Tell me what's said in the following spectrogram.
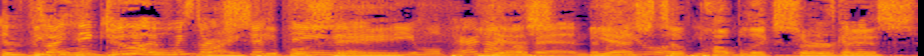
And so people I think who you know, if we start right. shifting People say the whole paradigm yes, of it and the yes view to people, public service.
